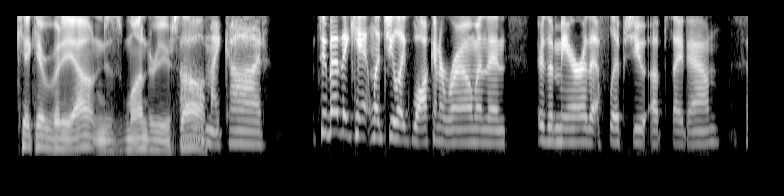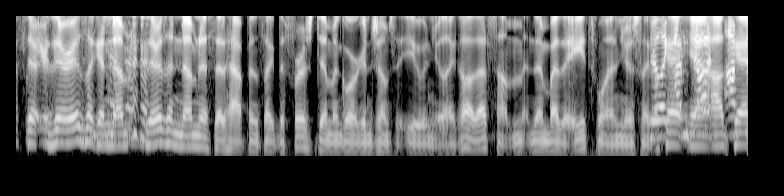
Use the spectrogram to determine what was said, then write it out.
kick everybody out and just wander yourself. Oh my god. Too bad they can't let you like walk in a room and then there's a mirror that flips you upside down. There, there is like a num- there's a numbness that happens. Like the first Demogorgon jumps at you, and you're like, "Oh, that's something." And then by the eighth one, you're just like, You're like, "Okay, "I'm yeah, done, okay."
